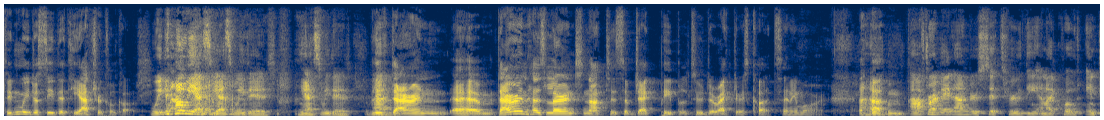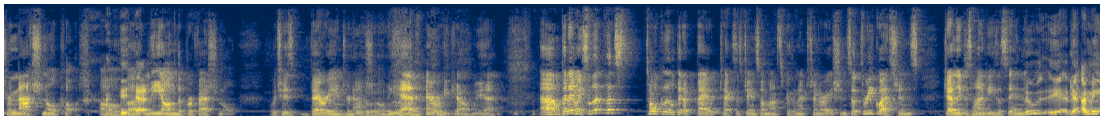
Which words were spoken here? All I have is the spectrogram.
didn't we just see the theatrical cut? We oh yes, yes we did, yes we did. I believe Uh, Darren um, Darren has learned not to subject people to director's cuts anymore. Um, after I made Anders sit through the, and I quote, international cut of uh, Yeah. Leon the Professional, which is very international. yeah, there we go. Yeah. Um, but anyway, so let, let's talk a little bit about Texas Chainsaw Massacre: The Next Generation. So three questions, generally to kind of ease us in. who? Yeah, I mean,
